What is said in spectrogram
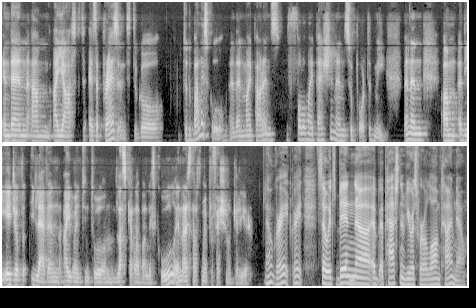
And then um, I asked as a present to go to the ballet school. And then my parents followed my passion and supported me. And then um, at the age of 11, I went into um, La Scala Ballet School and I started my professional career. Oh, great, great. So it's been mm. uh, a passion of yours for a long time now.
